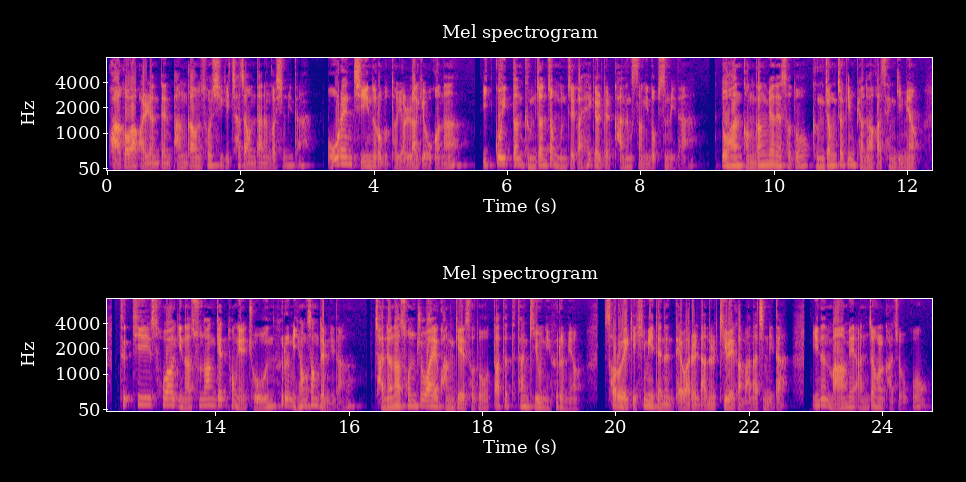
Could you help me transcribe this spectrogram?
과거와 관련된 반가운 소식이 찾아온다는 것입니다. 오랜 지인으로부터 연락이 오거나 잊고 있던 금전적 문제가 해결될 가능성이 높습니다. 또한 건강면에서도 긍정적인 변화가 생기며 특히 소화기나 순환계통에 좋은 흐름이 형성됩니다. 자녀나 손주와의 관계에서도 따뜻한 기운이 흐르며 서로에게 힘이 되는 대화를 나눌 기회가 많아집니다. 이는 마음의 안정을 가져오고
